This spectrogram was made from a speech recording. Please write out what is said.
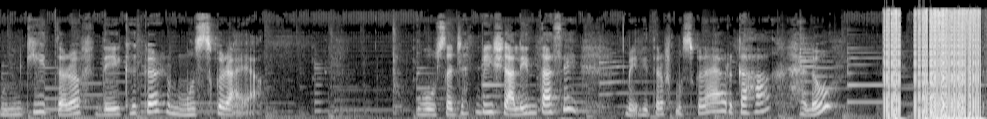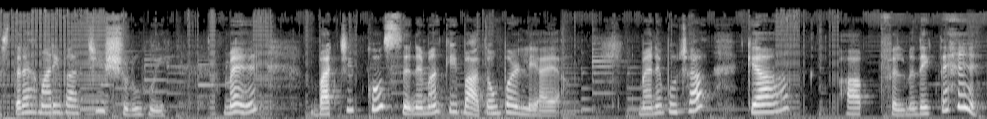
उनकी तरफ़ देखकर मुस्कुराया। वो सज्जन भी शालीनता से मेरी तरफ़ मुस्कुराया और कहा, हेलो? इस तरह हमारी बातचीत शुरू हुई। मैं बातचीत को सिनेमा की बातों पर ले आया। मैंने पूछा, क्या आप फ़िल्म देखते हैं?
